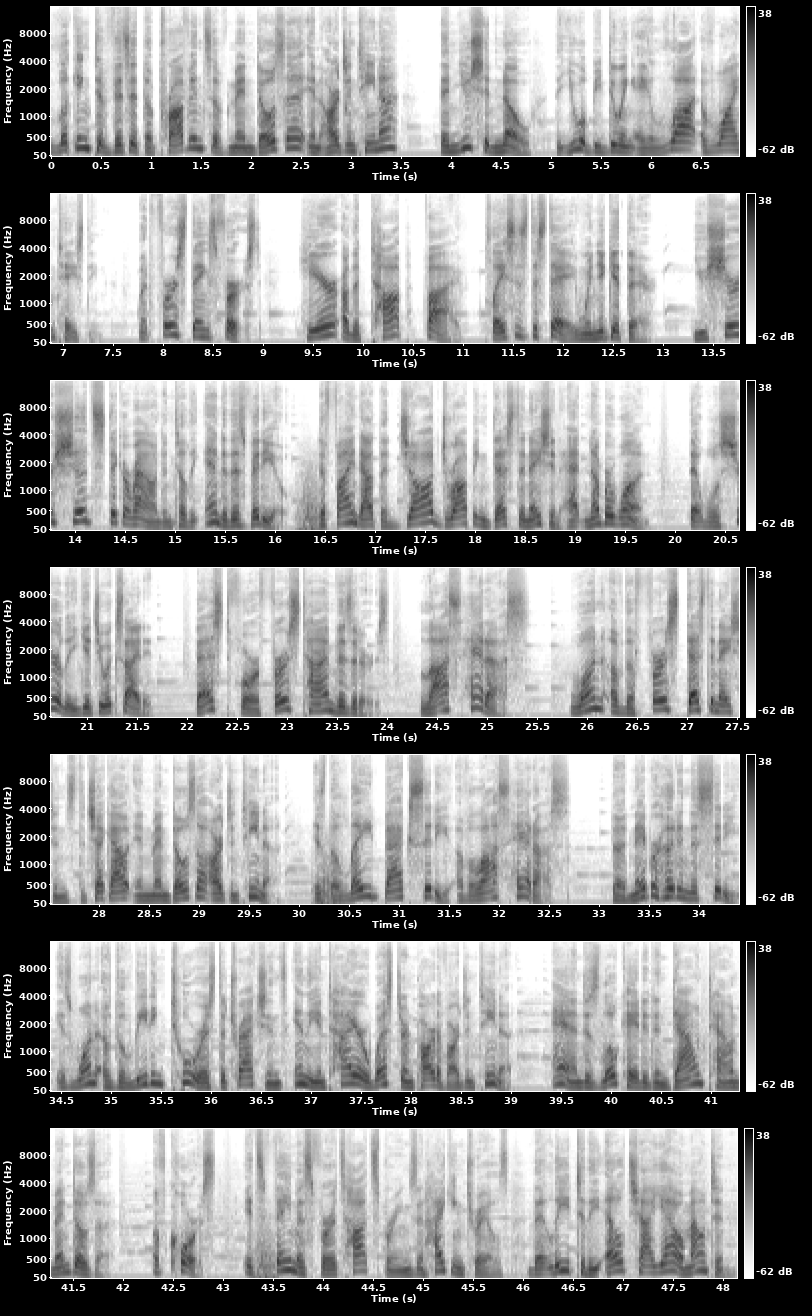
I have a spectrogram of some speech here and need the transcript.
Looking to visit the province of Mendoza in Argentina? Then you should know that you will be doing a lot of wine tasting. But first things first, here are the top 5 places to stay when you get there. You sure should stick around until the end of this video to find out the jaw-dropping destination at number 1 that will surely get you excited. Best for first-time visitors, Las Heras. One of the first destinations to check out in Mendoza, Argentina is the laid-back city of Las Heras. The neighborhood in this city is one of the leading tourist attractions in the entire western part of Argentina and is located in downtown Mendoza. Of course, it's famous for its hot springs and hiking trails that lead to the El Challao mountain.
